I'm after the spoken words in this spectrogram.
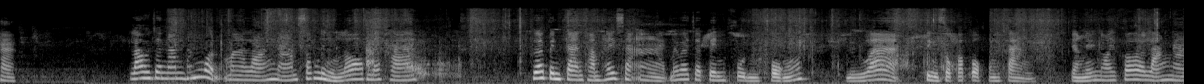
ค่ะ เราจะนำทั้งหมดมาล้างน้ำสักหนึ่งรอบนะคะ เพื่อเป็นการทำให้สะอาดไม่ว่าจะเป็นฝุ่นผง หรือว่าสิ่งสกปรกต่างๆ อย่างน้อยๆ ก็ล้างน้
